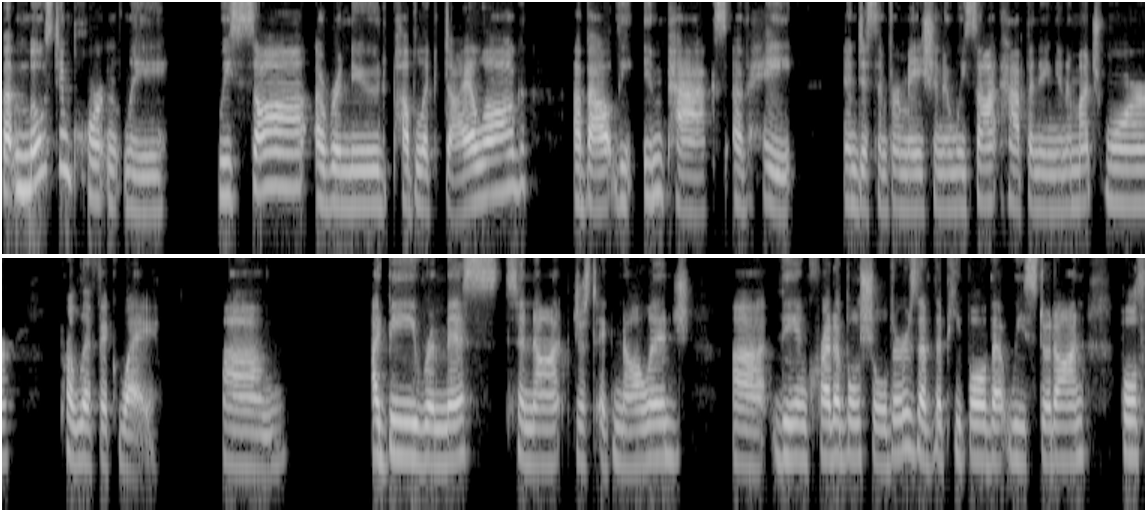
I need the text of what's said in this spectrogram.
but most importantly, we saw a renewed public dialogue about the impacts of hate and disinformation, and we saw it happening in a much more prolific way. Um, I'd be remiss to not just acknowledge uh, the incredible shoulders of the people that we stood on, both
